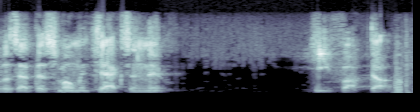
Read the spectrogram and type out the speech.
was at this moment Jackson knew. He fucked up.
